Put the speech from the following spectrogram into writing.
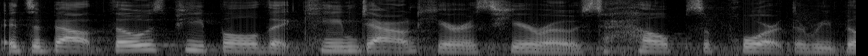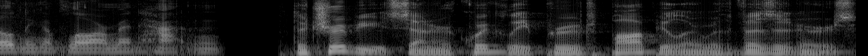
It's about those people that came down here as heroes to help support the rebuilding of Lower Manhattan. The Tribute Center quickly proved popular with visitors,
